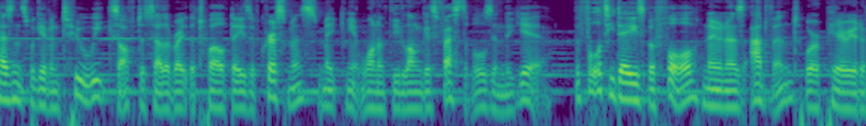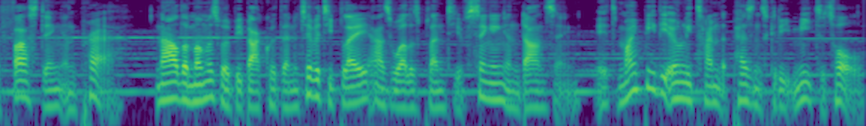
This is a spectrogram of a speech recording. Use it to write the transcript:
Peasants were given two weeks off to celebrate the 12 days of Christmas, making it one of the longest festivals in the year. The 40 days before, known as Advent, were a period of fasting and prayer. Now the mummers would be back with their nativity play, as well as plenty of singing and dancing. It might be the only time that peasants could eat meat at all,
